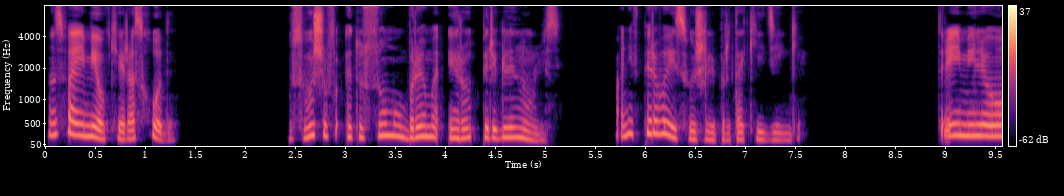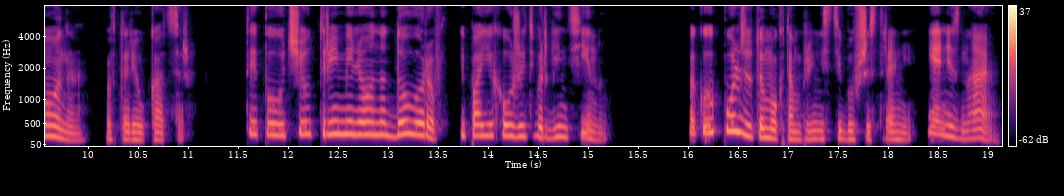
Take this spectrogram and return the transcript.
на свои мелкие расходы. Услышав эту сумму, Брема и Рот переглянулись. Они впервые слышали про такие деньги. «Три миллиона», — повторил Кацер. Ты получил 3 миллиона долларов и поехал жить в Аргентину. Какую пользу ты мог там принести бывшей стране, я не знаю.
